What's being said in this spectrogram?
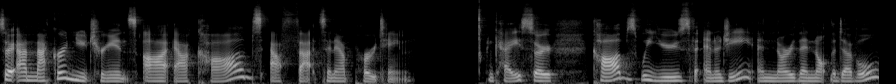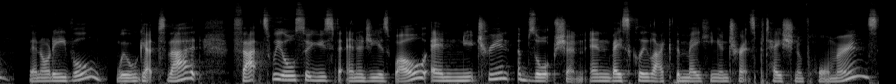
So our macronutrients are our carbs, our fats, and our protein. Okay, so carbs we use for energy, and no, they're not the devil. They're not evil. We will get to that. Fats we also use for energy as well, and nutrient absorption, and basically like the making and transportation of hormones.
